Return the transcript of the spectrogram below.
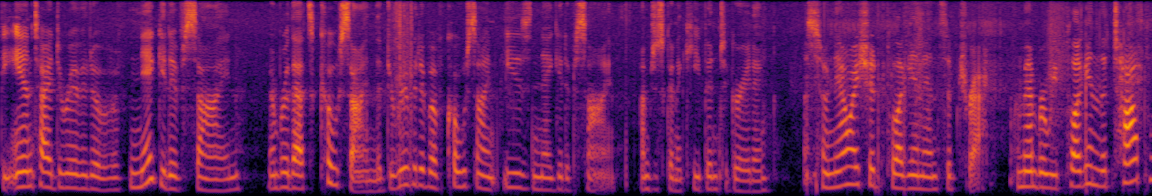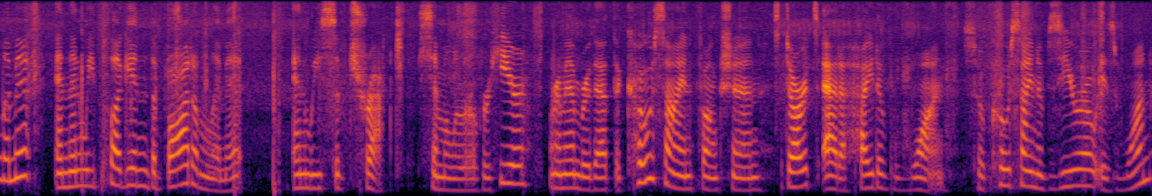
The antiderivative of negative sine Remember, that's cosine. The derivative of cosine is negative sine. I'm just going to keep integrating. So now I should plug in and subtract. Remember, we plug in the top limit, and then we plug in the bottom limit, and we subtract. Similar over here. Remember that the cosine function starts at a height of 1. So cosine of 0 is 1.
